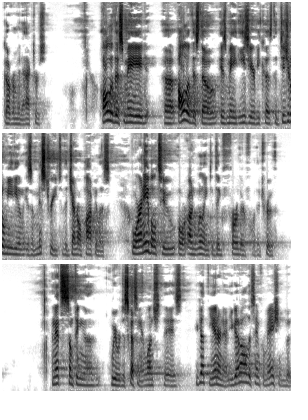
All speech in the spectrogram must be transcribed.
government actors. All of this made, uh, all of this though is made easier because the digital medium is a mystery to the general populace who are unable to or unwilling to dig further for the truth. And that's something uh, we were discussing at lunch today is you got the internet, you got all this information, but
